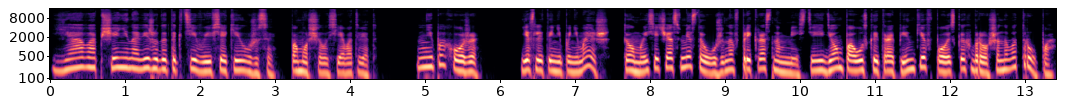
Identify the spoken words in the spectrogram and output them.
Я вообще ненавижу детективы и всякие ужасы, поморщилась я в ответ. Не похоже. Если ты не понимаешь, то мы сейчас вместо ужина в прекрасном месте идем по узкой тропинке в поисках брошенного трупа.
